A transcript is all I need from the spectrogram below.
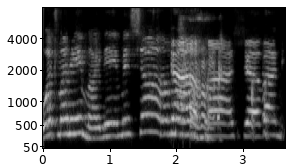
what's my name my name is Shyama Shawani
